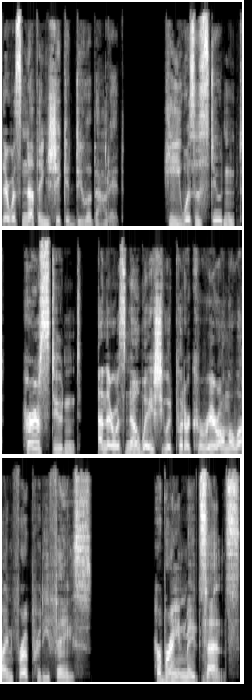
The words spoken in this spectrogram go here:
There was nothing she could do about it. He was a student, her student, and there was no way she would put her career on the line for a pretty face. Her brain made sense.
